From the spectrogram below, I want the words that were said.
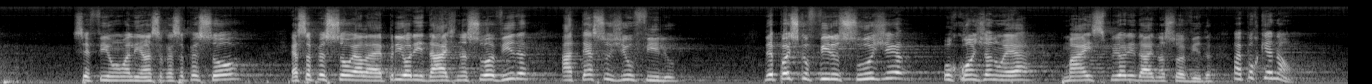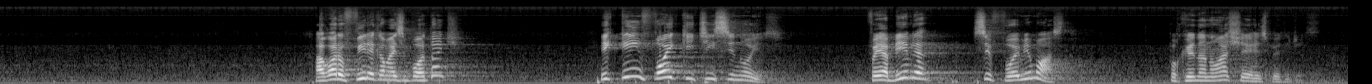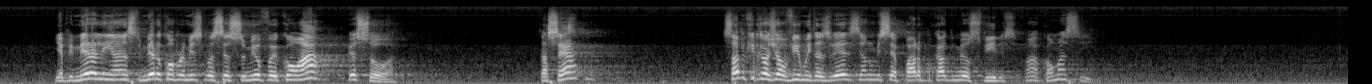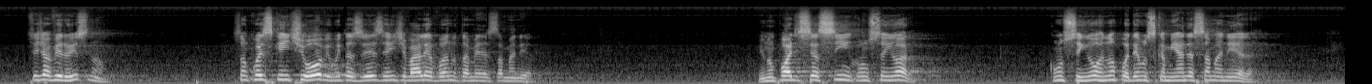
Você firma uma aliança com essa pessoa. Essa pessoa ela é prioridade na sua vida até surgir o filho. Depois que o filho surge, o cônjuge já não é mais prioridade na sua vida. Mas por que não? Agora o filho é que é mais importante? E quem foi que te ensinou isso? Foi a Bíblia? Se foi, me mostra. Porque eu ainda não achei a respeito disso. E a primeira aliança, o primeiro compromisso que você assumiu foi com a pessoa. Tá certo? Sabe o que eu já ouvi muitas vezes? Eu não me separo por causa dos meus filhos. Ah, como assim? Vocês já ouviram isso? Não? São coisas que a gente ouve, muitas vezes a gente vai levando também dessa maneira. E não pode ser assim com o Senhor. Com o Senhor não podemos caminhar dessa maneira.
